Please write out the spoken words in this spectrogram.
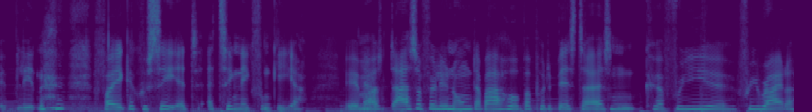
øh, blind, for ikke at kunne se, at, at tingene ikke fungerer. Øhm, ja. og der er selvfølgelig nogen, der bare håber på det bedste og er sådan, kører free, øh, freerider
